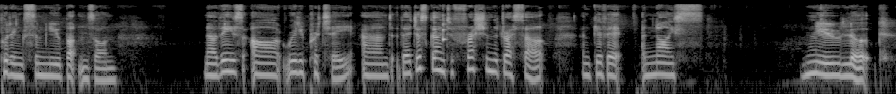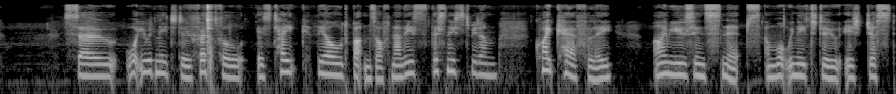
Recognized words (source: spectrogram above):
putting some new buttons on. Now these are really pretty and they're just going to freshen the dress up and give it a nice new look. So what you would need to do first of all is take the old buttons off. Now these this needs to be done quite carefully. I'm using snips and what we need to do is just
